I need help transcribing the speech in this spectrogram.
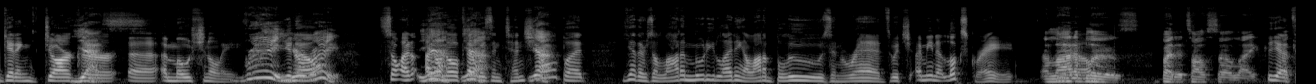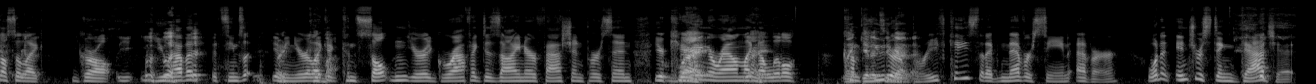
getting darker Yes. uh, emotionally. Right, You know? right. So I, don't- I don't know if that was intentional, yeah. but yeah, there's a lot of moody lighting, a lot of blues and reds, which I mean, it looks great. A lot You of blues, but it's also like Yeah, it's okay, also like, girl, you, you have a. It seems like I mean, you're like a consultant. You're a graphic designer, fashion person. You're carrying Right, around like a little Like, computer briefcase that I've never seen ever. What an interesting gadget,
